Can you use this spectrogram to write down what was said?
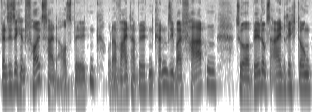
Wenn Sie sich in Vollzeit ausbilden oder weiterbilden, können Sie bei Fahrten zur Bildungseinrichtung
